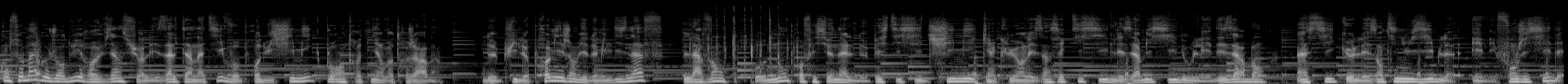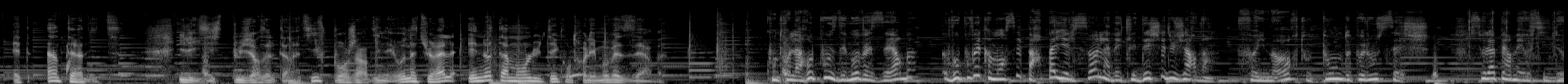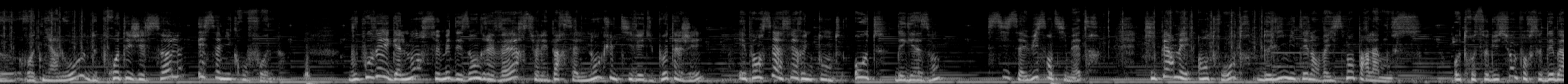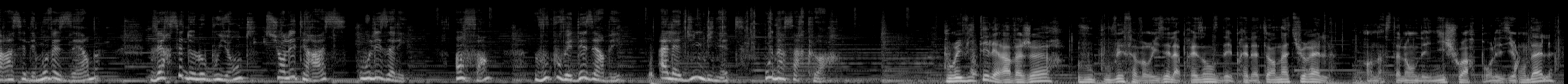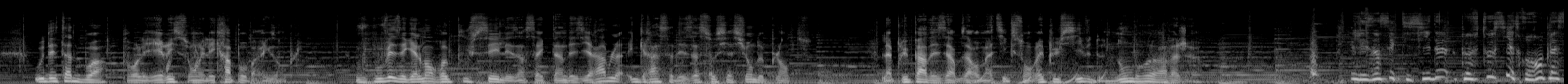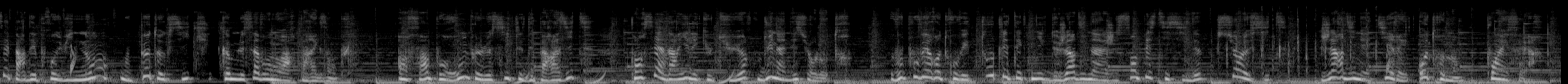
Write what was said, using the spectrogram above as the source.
Consomag aujourd'hui revient sur les alternatives aux produits chimiques pour entretenir votre jardin. Depuis le 1er janvier 2019, la vente aux non-professionnels de pesticides chimiques incluant les insecticides, les herbicides ou les désherbants, ainsi que les antinuisibles et les fongicides est interdite. Il existe plusieurs alternatives pour jardiner au naturel et notamment lutter contre les mauvaises herbes. Contre la repousse des mauvaises herbes, vous pouvez commencer par pailler le sol avec les déchets du jardin, feuilles mortes ou tontes de pelouse sèche. Cela permet aussi de retenir l'eau, de protéger le sol et sa microfaune. Vous pouvez également semer des engrais verts sur les parcelles non cultivées du potager et penser à faire une tonte haute des gazons, 6 à 8 cm, qui permet entre autres de limiter l'envahissement par la mousse. Autre solution pour se débarrasser des mauvaises herbes, verser de l'eau bouillante sur les terrasses ou les allées. Enfin, vous pouvez désherber à l'aide d'une binette ou d'un sarcloir. Pour éviter les ravageurs, vous pouvez favoriser la présence des prédateurs naturels en installant des nichoirs pour les hirondelles ou des tas de bois pour les hérissons et les crapauds par exemple. Vous pouvez également repousser les insectes indésirables grâce à des associations de plantes. La plupart des herbes aromatiques sont répulsives de nombreux ravageurs. Les insecticides peuvent aussi être remplacés par des produits non ou peu toxiques, comme le savon noir par exemple. Enfin, pour rompre le cycle des parasites, pensez à varier les cultures d'une année sur l'autre. Vous pouvez retrouver toutes les techniques de jardinage sans pesticides sur le site jardinet-autrement.fr.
